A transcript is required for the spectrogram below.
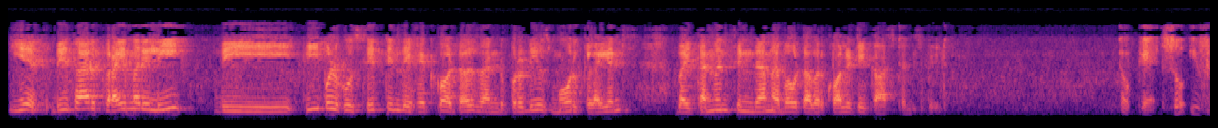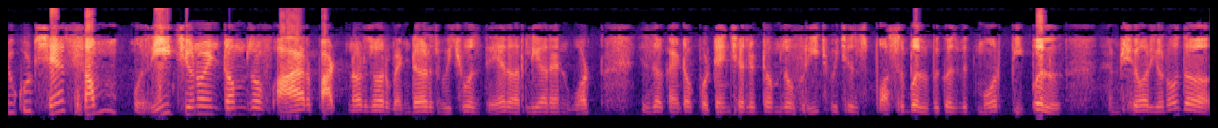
Yes, these are primarily the people who sit in the headquarters and produce more clients by convincing them about our quality, cost and speed. Okay. So if you could share some reach, you know, in terms of our partners or vendors, which was there earlier and what is the kind of potential in terms of reach which is possible because with more people, I'm sure, you know, the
